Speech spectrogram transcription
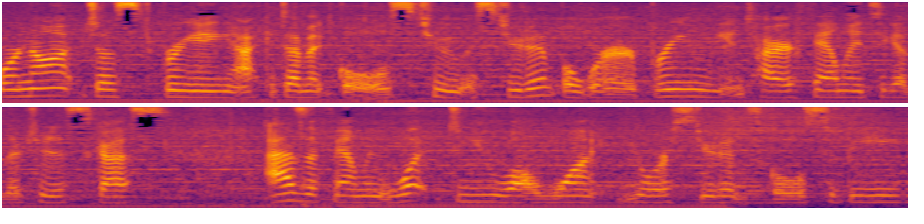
We're not just bringing academic goals to a student, but we're bringing the entire family together to discuss as a family, what do you all want your students' goals to be?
